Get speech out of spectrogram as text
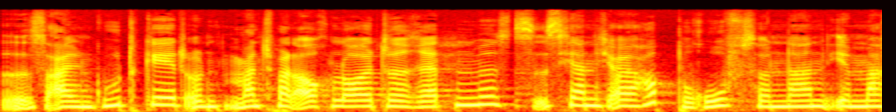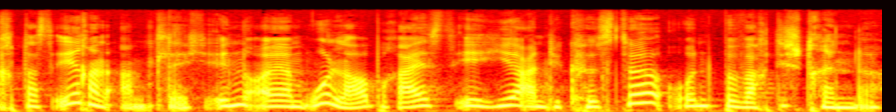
es allen gut geht und manchmal auch Leute retten müsst, das ist ja nicht euer Hauptberuf, sondern ihr macht das ehrenamtlich. In eurem Urlaub reist ihr hier an die Küste und bewacht die Strände.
